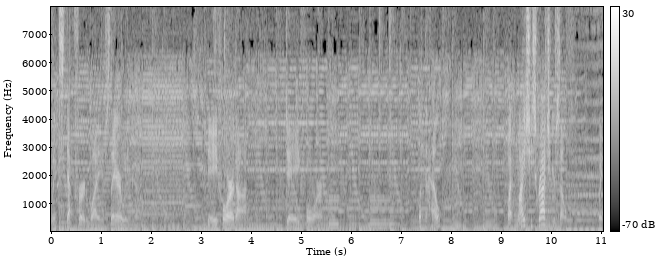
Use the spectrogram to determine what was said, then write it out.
like Stepford Wives. There we go. Day four, Don. Day four. What the hell? Why, why is she scratching herself? Wait.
